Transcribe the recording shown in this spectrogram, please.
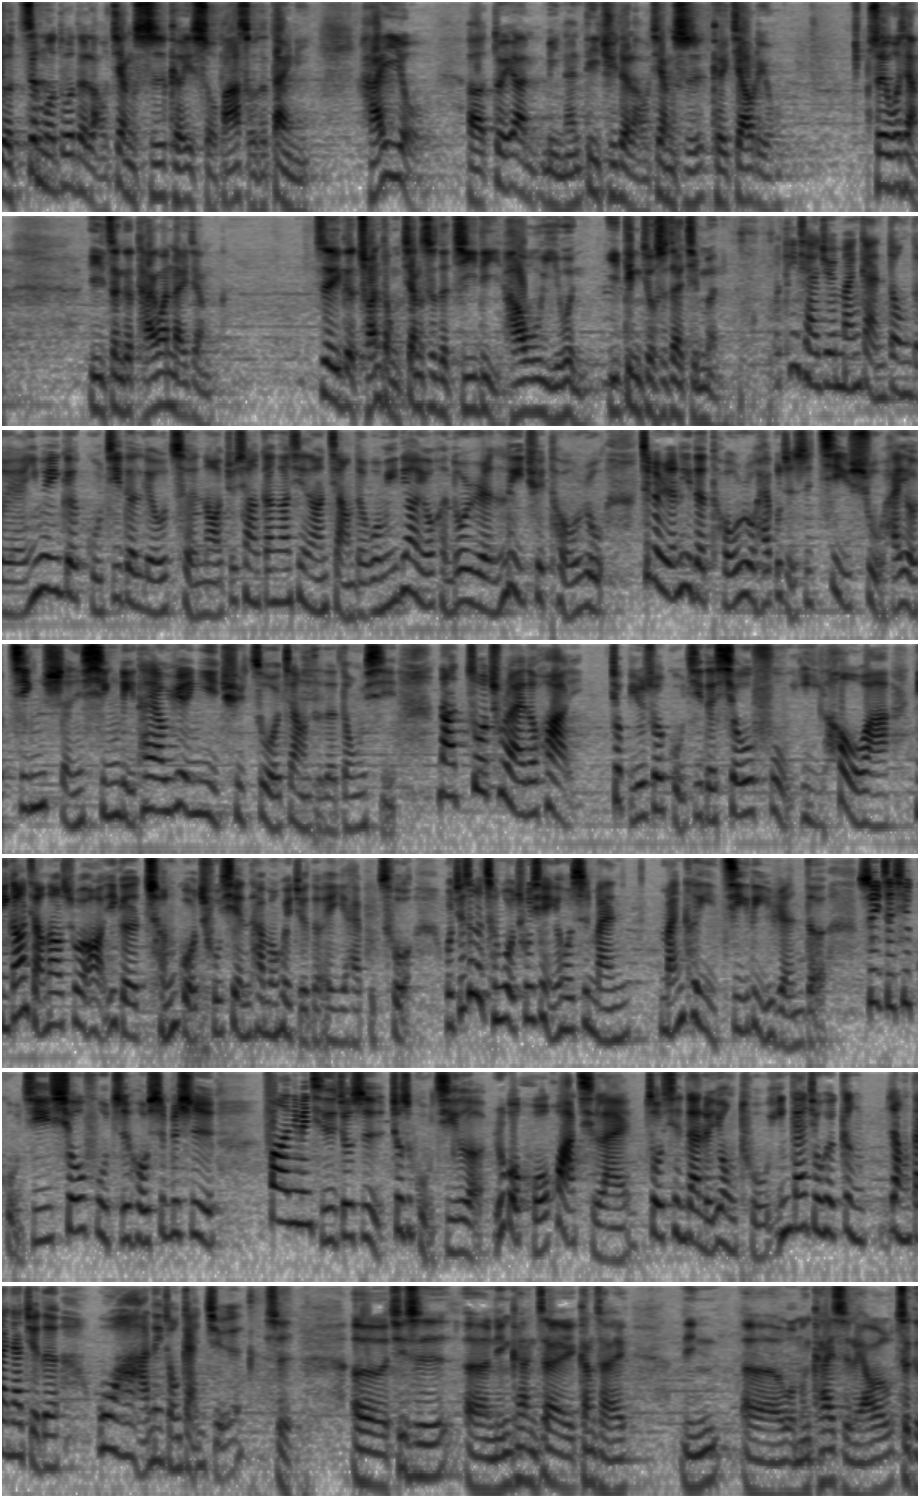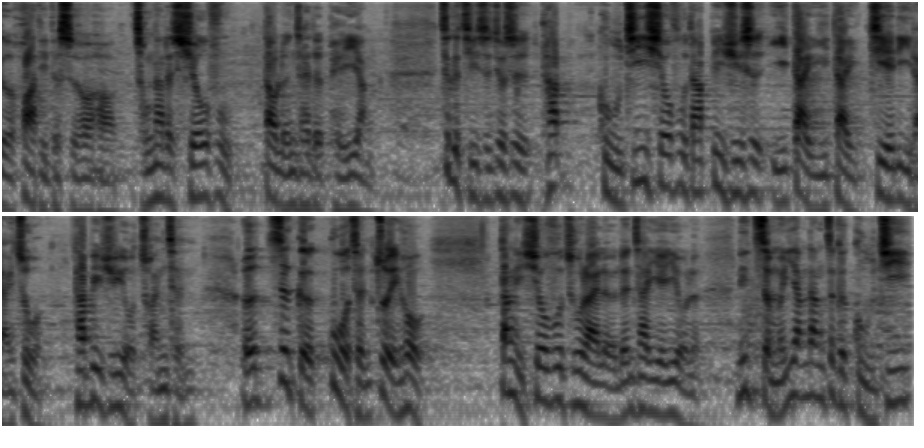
有这么多的老匠师可以手把手的带你，还有。呃，对岸闽南地区的老匠师可以交流，所以我想，以整个台湾来讲，这个传统匠师的基地，毫无疑问，一定就是在金门。我听起来觉得蛮感动的耶，因为一个古迹的留存哦，就像刚刚县长讲的，我们一定要有很多人力去投入，这个人力的投入还不只是技术，还有精神心理，他要愿意去做这样子的东西，那做出来的话。就比如说古迹的修复以后啊，你刚刚讲到说啊，一个成果出现，他们会觉得哎也还不错。我觉得这个成果出现以后是蛮蛮可以激励人的。所以这些古迹修复之后，是不是放在那边其实就是就是古迹了？如果活化起来做现在的用途，应该就会更让大家觉得哇那种感觉。是，呃，其实呃，您看在刚才您呃我们开始聊这个话题的时候哈，从它的修复到人才的培养。这个其实就是它古迹修复，它必须是一代一代接力来做，它必须有传承。而这个过程最后，当你修复出来了，人才也有了，你怎么样让这个古迹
